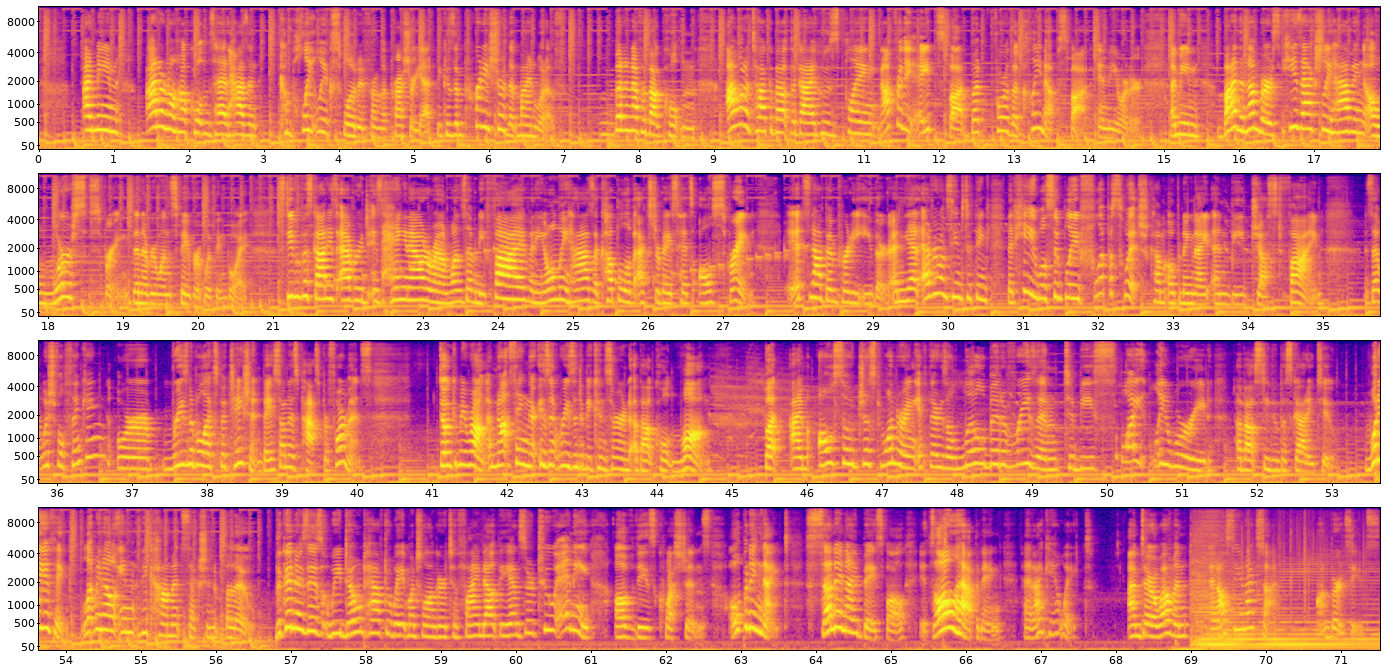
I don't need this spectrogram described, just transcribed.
I mean, I don't know how Kolten's head hasn't completely exploded from the pressure yet, because I'm pretty sure that mine would have. But enough about Kolten. I want to talk about the guy who's playing not for the eighth spot, but for the cleanup spot in the order. I mean, by the numbers, he's actually having a worse spring than everyone's favorite whipping boy. Stephen Piscotty's average is hanging out around 175, and he only has a couple of extra base hits all spring. It's not been pretty either, and yet everyone seems to think that he will simply flip a switch come opening night and be just fine. Is that wishful thinking or reasonable expectation based on his past performance? Don't get me wrong, I'm not saying there isn't reason to be concerned about Kolten Wong, but I'm also just wondering if there's a little bit of reason to be slightly worried about Stephen Piscotty too. What do you think? Let me know in the comment section below. The good news is we don't have to wait much longer to find out the answer to any of these questions. Opening night, Sunday night baseball, it's all happening, and I can't wait. I'm Tara Wellman, and I'll see you next time on Bird Seeds.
